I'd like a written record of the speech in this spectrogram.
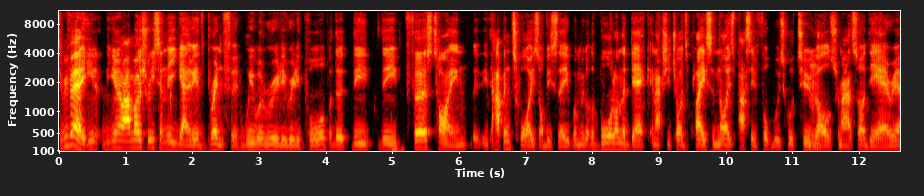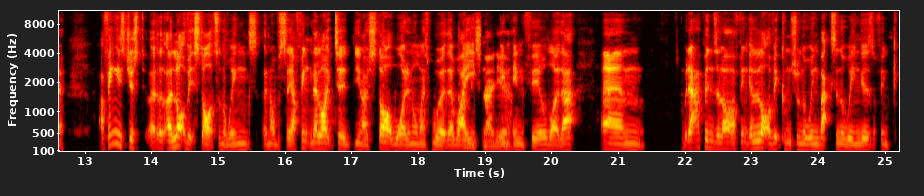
to be fair, you, you know, our most recent league game against Brentford, we were really, really poor. But the the the first time it happened twice, obviously, when we got the ball on the deck and actually tried to play some nice passing football. We scored two Mm. goals from outside the area. I think it's just a, a lot of it starts on the wings, and obviously, I think they like to you know start wide and almost work their way yeah. in, in field like that. Um, but it happens a lot. I think a lot of it comes from the wing backs and the wingers. I think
